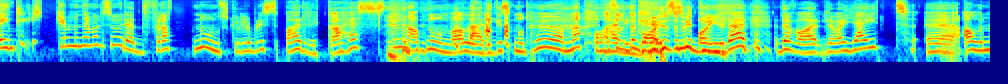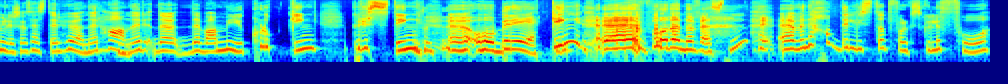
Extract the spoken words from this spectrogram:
egentlig ikke, men jeg var liksom redd for at noen skulle bli sparka av hesten, at noen var allergisk mot høne. oh, altså, det var jo så mye dyr der. Det var, det var geit, eh, alle mulige slags hester, høner, haner. Det, det var mye klukking, prusting eh, og breking eh, på denne festen. Eh, men jeg hadde lyst til at folk skulle få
